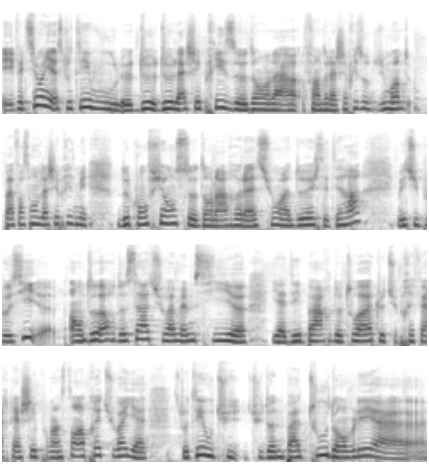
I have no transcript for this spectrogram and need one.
effectivement, il y a ce côté où de, de lâcher prise dans la, enfin, de lâcher prise, ou du moins, pas forcément de lâcher prise, mais de confiance dans la relation à deux, etc. Mais tu peux aussi, euh, en dehors de ça, tu vois, même si euh, il y a des parts de toi que tu préfères cacher pour l'instant, après, tu vois, il y a ce côté où tu, tu donnes pas tout d'emblée à,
